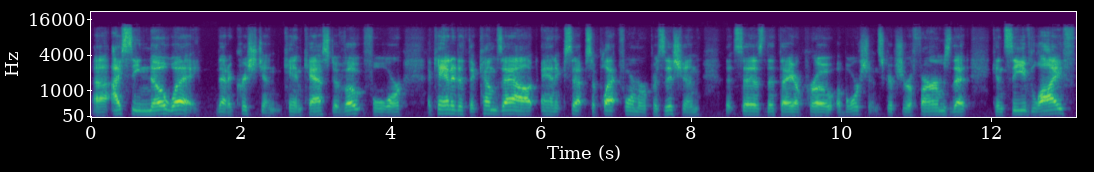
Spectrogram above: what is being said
Uh, I see no way that a Christian can cast a vote for a candidate that comes out and accepts a platform or position that says that they are pro abortion. Scripture affirms that conceived life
